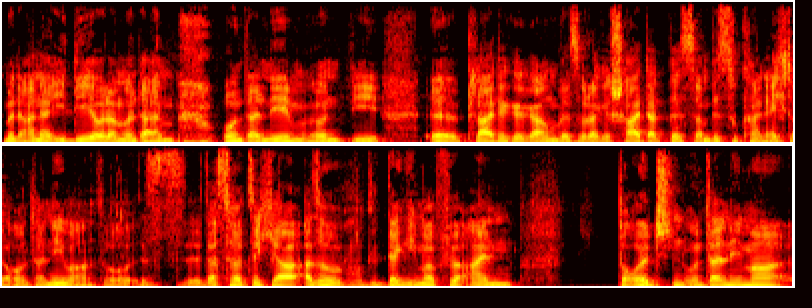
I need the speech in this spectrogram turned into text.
mit einer Idee oder mit einem Unternehmen irgendwie äh, pleite gegangen bist oder gescheitert bist, dann bist du kein echter Unternehmer. So ist, das hört sich ja, also denke ich mal für einen deutschen Unternehmer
